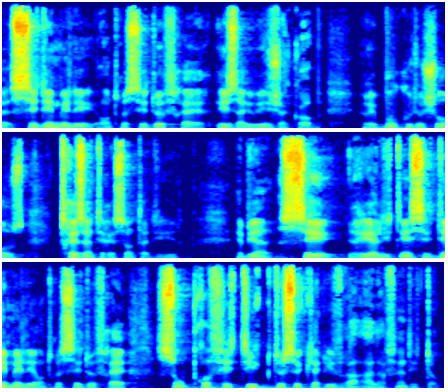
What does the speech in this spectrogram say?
euh, ces démêlés entre ces deux frères, Ésaü et Jacob, il y aurait beaucoup de choses très intéressantes à dire, eh bien, ces réalités, ces démêlés entre ces deux frères sont prophétiques de ce qui arrivera à la fin des temps.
